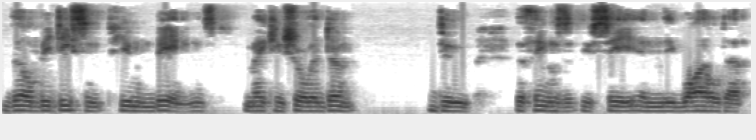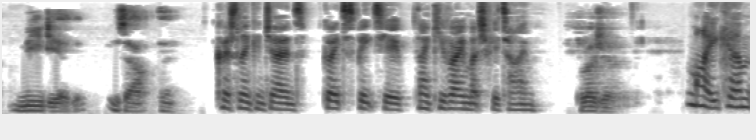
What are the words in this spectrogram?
they'll be decent human beings, making sure they don't do the things that you see in the wilder media that is out there. Chris Lincoln Jones, great to speak to you. Thank you very much for your time. Pleasure. Mike, um,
